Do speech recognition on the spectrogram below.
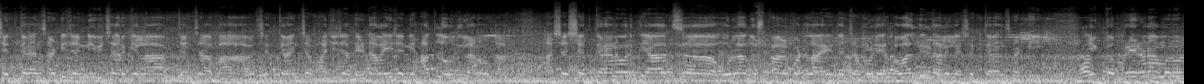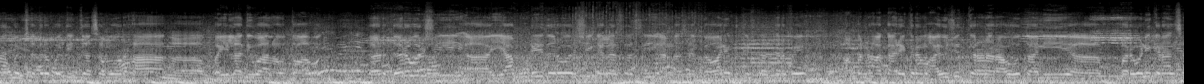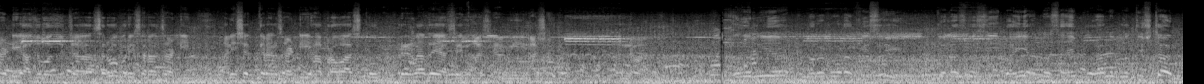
शेतकऱ्यांसाठी ज्यांनी विचार केला ज्यांच्या बा शेतकऱ्यांच्या भाजीच्या देठालाही ज्यांनी हात लावू दिला नव्हता अशा शेतकऱ्यांवरती आज ओला दुष्काळ पडला आहे. त्याच्यामुळे हवालदिल झालेल्या शेतकऱ्यांसाठी एक प्रेरणा म्हणून आपण छत्रपतींच्या समोर हा पहिला दिवा लावतो आहोत. तर दरवर्षी यापुढे दरवर्षी कैलासवासी अण्णासाहेब गव्हाणे प्रतिष्ठानतर्फे आपण हा कार्यक्रम आयोजित करणार आहोत आणि पर्वणीकरांसाठी परभणीकरांसाठी आजूबाजूच्या सर्व परिसरांसाठी आणि शेतकऱ्यांसाठी हा प्रवास खूप प्रेरणादायी असेल अशी आम्ही आशा करतो. आदरणीय मराठवाडा केसरी कैलासवासी भाई अण्णासाहेब गव्हाणे प्रतिष्ठान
